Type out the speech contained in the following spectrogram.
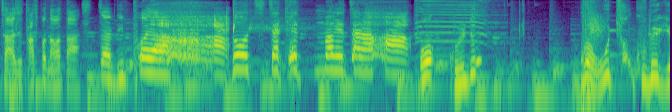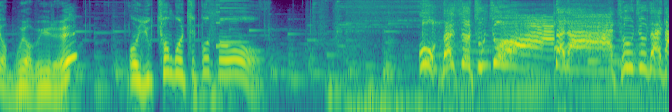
자 아직 다섯 번 남았다. 진짜 리퍼야. 너 진짜 개 망했잖아. 어 골드? 뭐야 5,900이야. 뭐야 왜 이래? 어 6,000골 찍었어. 오 나이스 중중 나다! 중중 나다!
